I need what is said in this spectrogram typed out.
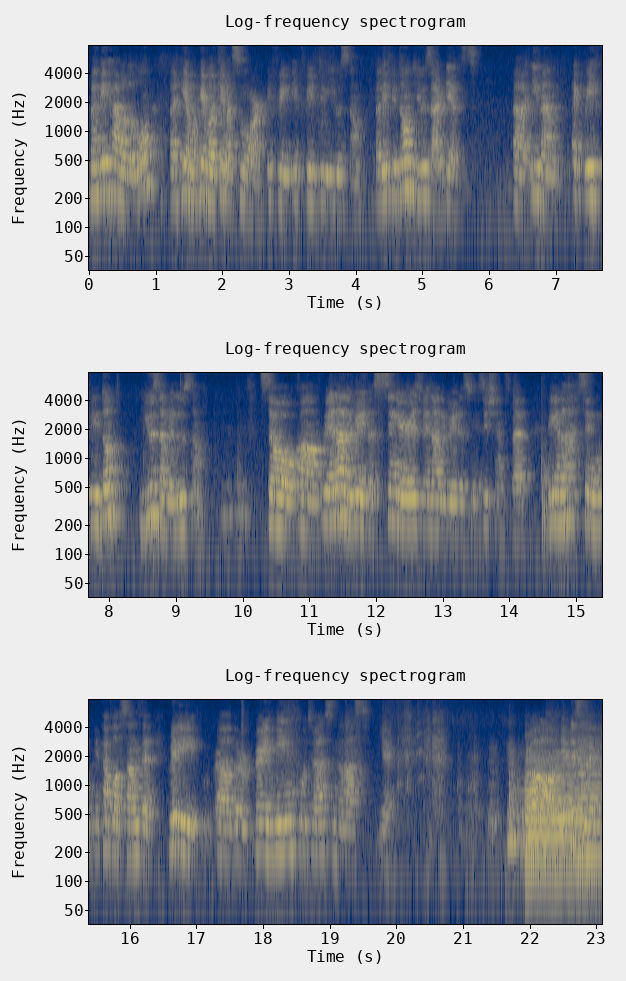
when we have a little, uh, he, will, he will give us more if we if we do use them. But if we don't use our gifts, uh, even like if we don't use them, we lose them. So uh, we are not the greatest singers, we are not the greatest musicians, but we're gonna sing a couple of songs that really uh, were very meaningful to us in the last year. Oh, yeah, this is it.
